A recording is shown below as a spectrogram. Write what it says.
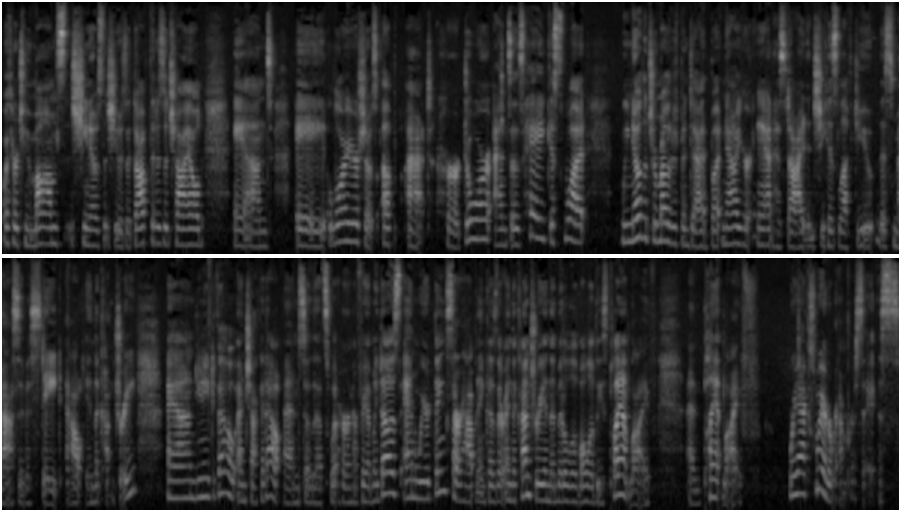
with her two moms. She knows that she was adopted as a child and a lawyer shows up at her door and says, hey, guess what? We know that your mother's been dead, but now your aunt has died and she has left you this massive estate out in the country and you need to go and check it out. And so that's what her and her family does and weird things start happening because they're in the country in the middle of all of these plant life and plant life reacts weird around Briseis.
